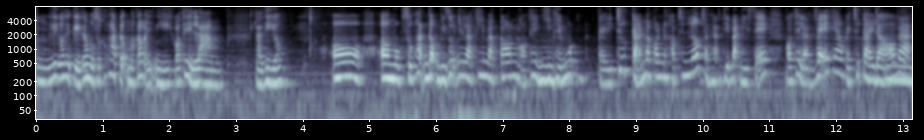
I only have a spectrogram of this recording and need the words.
Ừ, Linh có thể kể ra một số các hoạt động mà các bạn ý có thể làm là gì không? Ồ, ờ, một số hoạt động ví dụ như là khi mà con có thể nhìn thấy một cái chữ cái mà con được học trên lớp chẳng hạn thì bạn ấy sẽ có thể là vẽ theo cái chữ cái đó Ừ. và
